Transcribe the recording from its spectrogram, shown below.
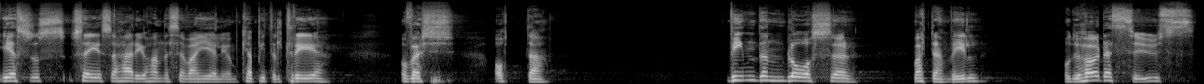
Jesus säger så här i Johannes evangelium kapitel 3 och vers 8. Vinden blåser vart den vill och du hör dess sus,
